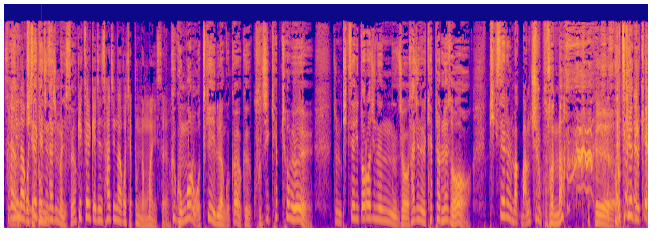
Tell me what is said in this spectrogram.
사진하고 픽셀 제품 깨진 사진만 있어요? 픽셀 깨진 사진하고 제품명만 있어요. 그 공무원은 어떻게 일을 한 걸까요? 그 굳이 캡처를 좀 픽셀이 떨어지는 저 사진을 캡처를 해서 픽셀을 막 망치로 부쉈나? 그 어떻게 그렇게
